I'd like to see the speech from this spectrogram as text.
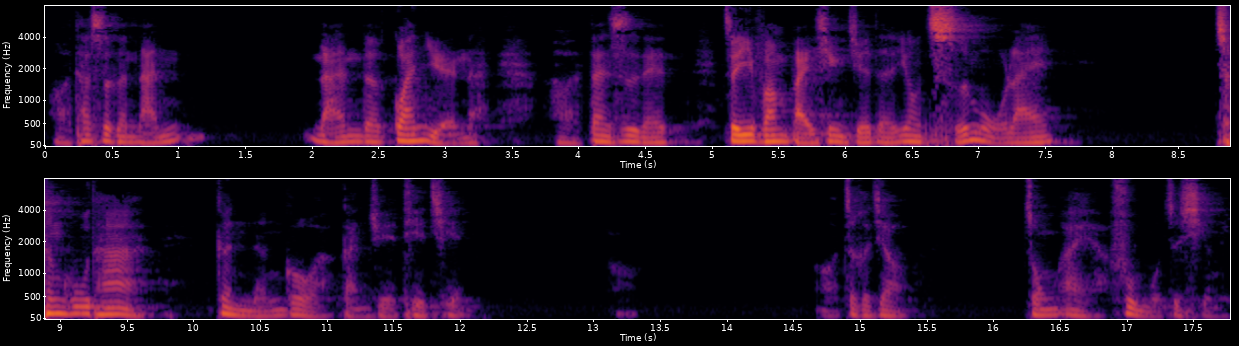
啊，他是个男男的官员呢啊，但是呢这一方百姓觉得用慈母来称呼他更能够啊感觉贴切啊，这个叫忠爱啊父母之行也。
